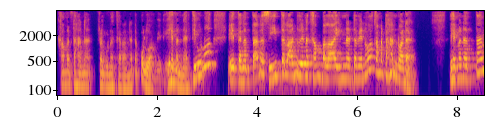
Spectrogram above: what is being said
කමඨහන ප්‍රගුණ කරන්නට පුළුවන් වෙන්නේ. එහෙම නැති වුණොත් ඒ තනත්තාට සීතල අඩු වෙනකම් බලා ඉන්නට වෙනවා කමඨහන් වඩන්න. එහෙම නැත්නම්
